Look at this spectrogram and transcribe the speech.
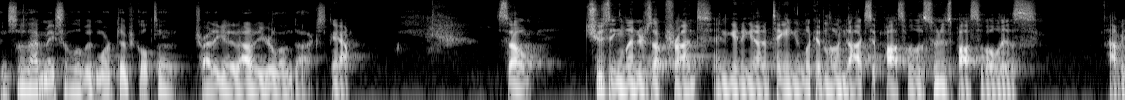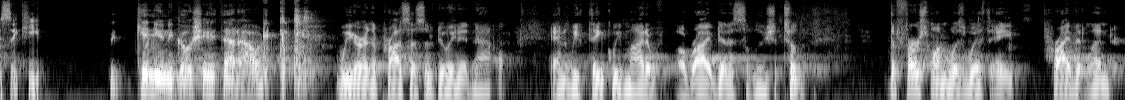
And so that makes it a little bit more difficult to try to get it out of your loan docs. Yeah. So choosing lenders up front and getting a, taking a look at loan docs if possible as soon as possible is obviously key. Can you negotiate that out? We are in the process of doing it now, and we think we might have arrived at a solution. So the first one was with a private lender.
